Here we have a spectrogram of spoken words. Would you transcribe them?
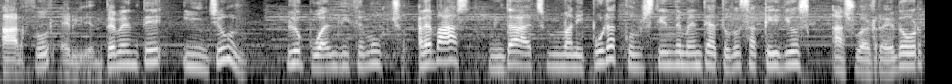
Arthur, evidentemente, y John, lo cual dice mucho. Además, Dutch manipula conscientemente a todos aquellos a su alrededor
